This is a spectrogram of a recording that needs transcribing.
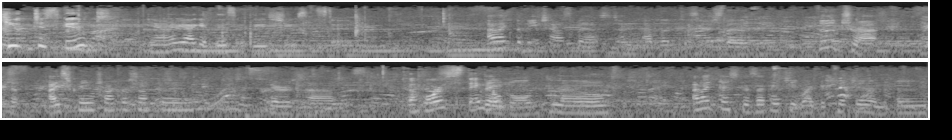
Cute to scoot. Yeah, maybe I'll get this with these shoes instead. I like the beach house best. I, I looked because there's the food truck, like an ice cream truck or something. There's um, The horse stable. stable. No. I like this because I think she like the kitchen and the food.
